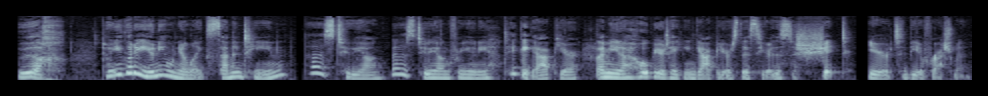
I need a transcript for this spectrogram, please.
Ugh. Don't you go to uni when you're like 17? That is too young. That is too young for uni. Take a gap year. I mean, I hope you're taking gap years this year. This is a shit year to be a freshman.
